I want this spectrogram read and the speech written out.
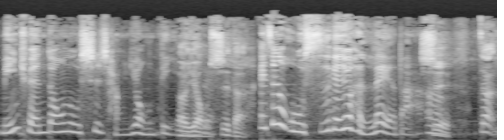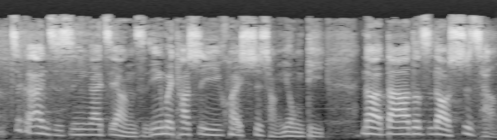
民权东路市场用地。呃，有是的。哎，这个五十个就很累了吧？是。这这个案子是应该这样子，因为它是一块市场用地。那大家都知道，市场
